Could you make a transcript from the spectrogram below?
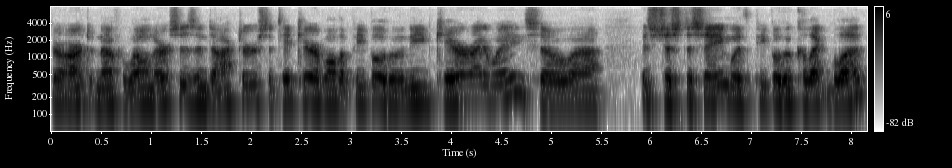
there aren't enough well nurses and doctors to take care of all the people who need care right away. So uh, it's just the same with people who collect blood.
